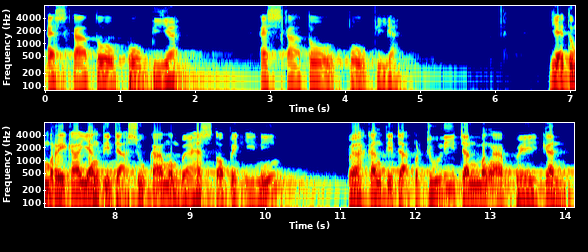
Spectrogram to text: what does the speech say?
eskatopobia. Eskatopobia. Yaitu mereka yang tidak suka membahas topik ini, bahkan tidak peduli dan mengabaikan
